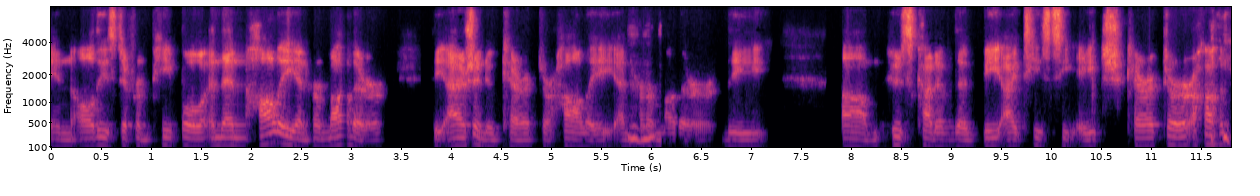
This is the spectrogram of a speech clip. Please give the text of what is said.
in all these different people. And then Holly and her mother, the ingenue character Holly and mm-hmm. her mother, the um, who's kind of the B-I-T-C-H character on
